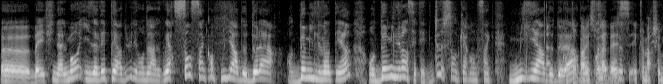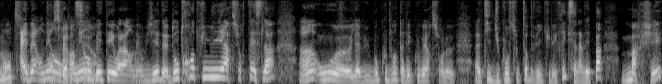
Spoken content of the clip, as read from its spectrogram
bah, finalement, ils avaient perdu, les vendeurs à découvert, 150 milliards de dollars en 2021. En 2020, c'était 245 milliards de dollars. Quand on parie sur la baisse et que le marché monte, eh ben, on est, on est embêté. Voilà, on est obligé de, dont 38 milliards sur Tesla, hein, où euh, il y a eu beaucoup de ventes à découvert sur le titre du constructeur de véhicules électriques. Ça n'avait pas marché.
